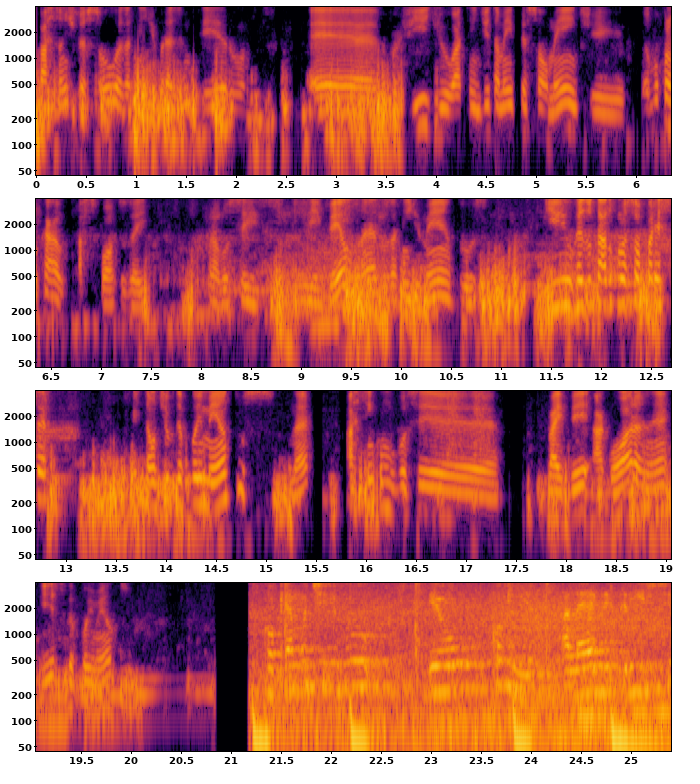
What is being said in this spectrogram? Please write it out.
bastante pessoas, atendi o Brasil inteiro, é, por vídeo, atendi também pessoalmente. Eu vou colocar as fotos aí para vocês irem vendo, né, dos atendimentos. E o resultado começou a aparecer. Então tive depoimentos, né, assim como você vai ver agora, né, esse depoimento qualquer motivo eu comia. Alegre, triste,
